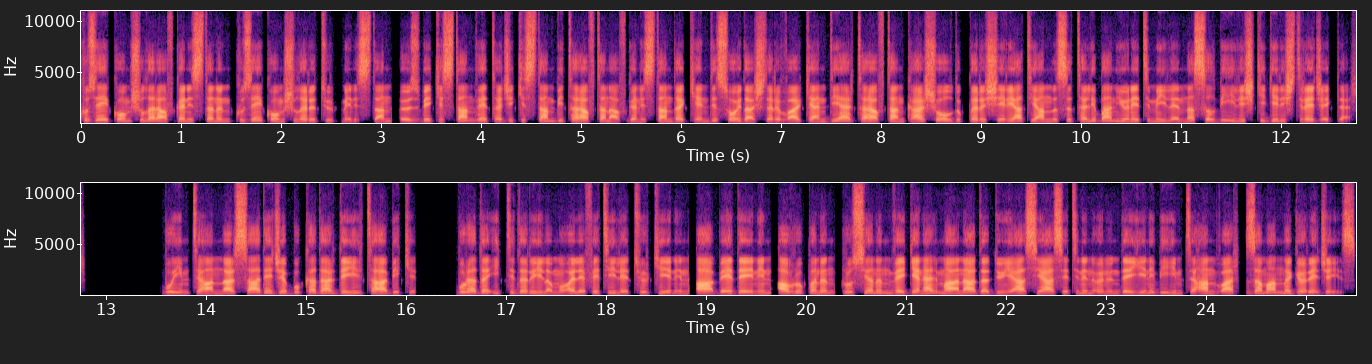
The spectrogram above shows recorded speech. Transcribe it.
Kuzey komşular Afganistan'ın kuzey komşuları Türkmenistan, Özbekistan ve Tacikistan bir taraftan Afganistan'da kendi soydaşları varken diğer taraftan karşı oldukları şeriat yanlısı Taliban yönetimiyle nasıl bir ilişki geliştirecekler? Bu imtihanlar sadece bu kadar değil tabii ki. Burada iktidarıyla muhalefetiyle Türkiye'nin, ABD'nin, Avrupa'nın, Rusya'nın ve genel manada dünya siyasetinin önünde yeni bir imtihan var, zamanla göreceğiz.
